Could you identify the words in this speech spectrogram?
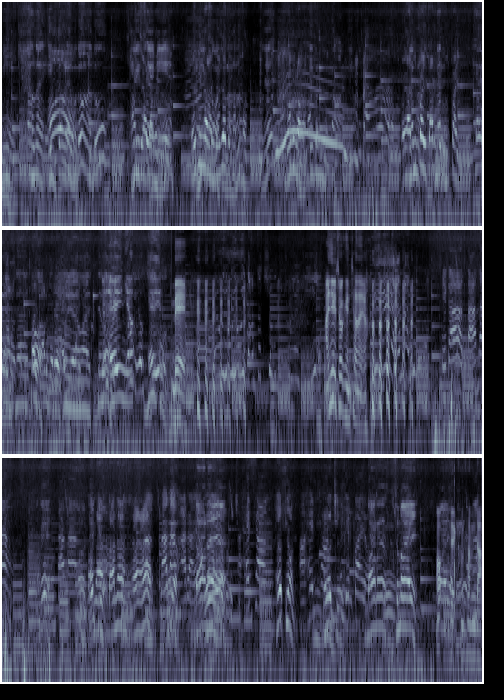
내 아니, 느낌이. 딱나 인터넷보다 나도 비쌤이. 어디 가나 여자들 같으면 예? 먹으려고. 야, 이빨이 이빨이. 이빨이 때문에. 애인이요? 애인? 네. 여기 남자친구도 줘야지. 아니요 저 괜찮아요. 제가 나낭, 네. 나낭, 어, 나나, 나는, 아, 아, 나낭 알아요? 나는 그렇지. 아, 해편, 해편. 아, 해편. 예뻐요. 나는 스마일. 어, 네 감사합니다.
